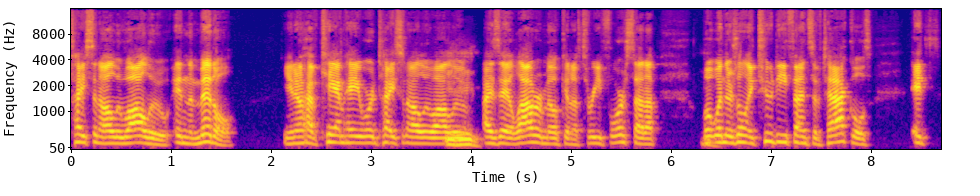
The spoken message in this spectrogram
Tyson Alualu in the middle. You know, have Cam Heyward, Tyson Alualu, mm-hmm. Isaiah Loudermilk in a three-four setup. But when there's only two defensive tackles, it's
